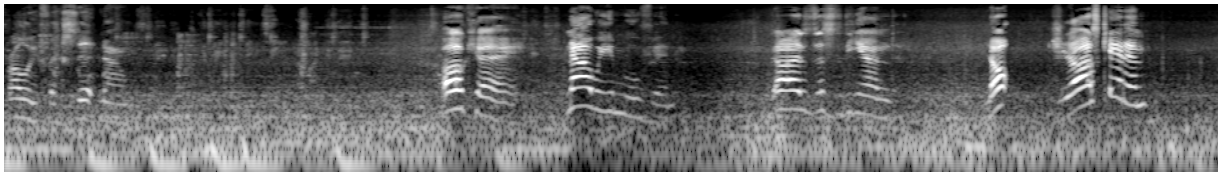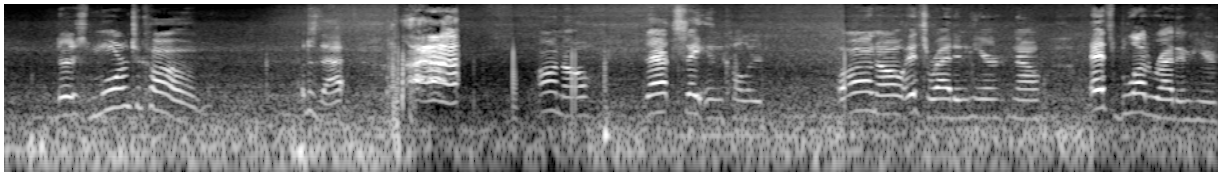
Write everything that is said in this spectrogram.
Probably fixed it now. Okay, now we move in. Guys, this is the end. Nope, just kidding. There's more to come. What is that? Ah! Oh no, that's Satan colored. Oh no, it's red in here now. It's blood red in here.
